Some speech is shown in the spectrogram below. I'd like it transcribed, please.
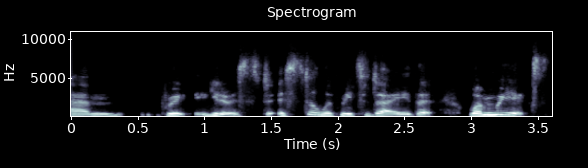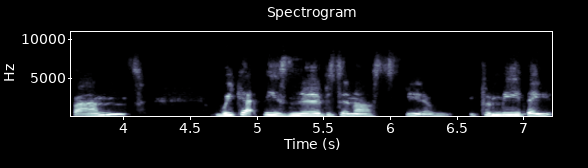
um you know is still with me today that when we expand we get these nerves in us you know for me they,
